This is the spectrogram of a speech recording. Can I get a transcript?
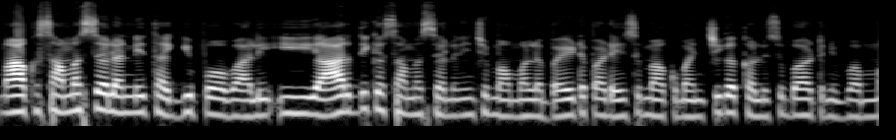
మాకు సమస్యలన్నీ తగ్గిపోవాలి. ఈ ఆర్థిక సమస్యల నుంచి మమ్మల్ని బయటపడేసి మాకు మంచిగా కలుసుబాటునివ్వమ్మ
